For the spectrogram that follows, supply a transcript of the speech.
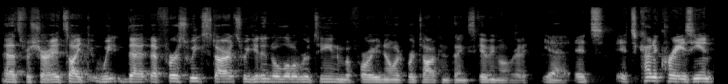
that's for sure. It's like we that that first week starts, we get into a little routine, and before you know it, we're talking Thanksgiving already. Yeah, it's it's kind of crazy, and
